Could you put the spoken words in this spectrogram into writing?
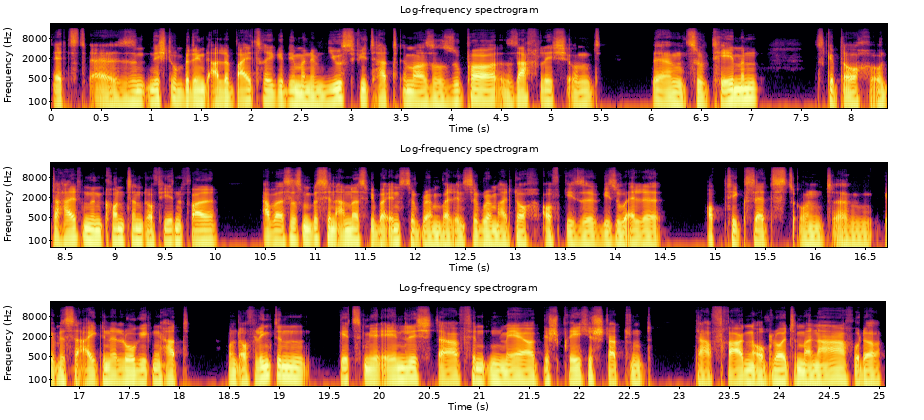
Jetzt äh, sind nicht unbedingt alle Beiträge, die man im Newsfeed hat, immer so super sachlich und ähm, zu Themen. Es gibt auch unterhaltenden Content auf jeden Fall. Aber es ist ein bisschen anders wie bei Instagram, weil Instagram halt doch auf diese visuelle Optik setzt und ähm, gewisse eigene Logiken hat. Und auf LinkedIn geht es mir ähnlich. Da finden mehr Gespräche statt und da fragen auch Leute mal nach oder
